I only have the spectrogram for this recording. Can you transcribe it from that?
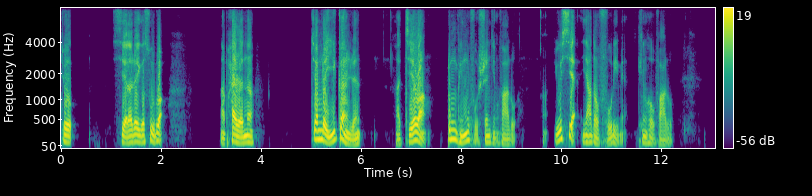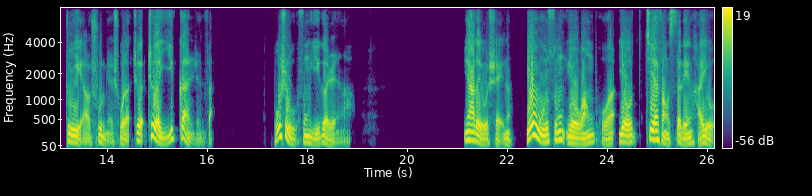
就写了这个诉状，啊，派人呢将这一干人啊解往东平府申请发落，啊，由县押到府里面听候发落。注意啊，书里面说了，这这一干人犯，不是武松一个人啊，押的有谁呢？有武松，有王婆，有街坊四邻，还有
